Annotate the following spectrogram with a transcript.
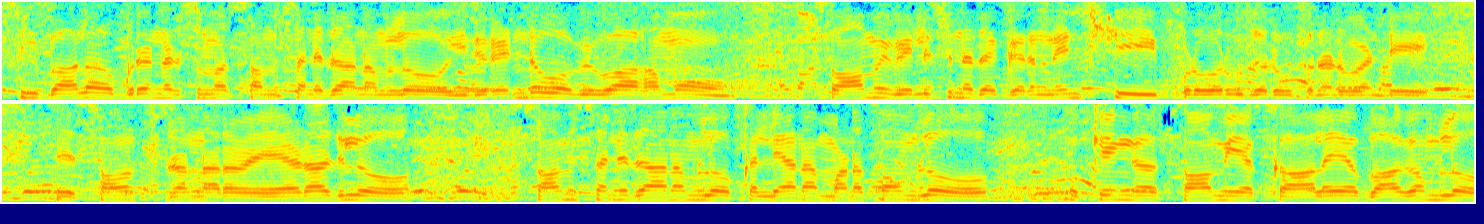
శ్రీ బాల ఉగ్ర నరసింహస్వామి సన్నిధానంలో ఇది రెండవ వివాహము. స్వామి వెలిసిన దగ్గర నుంచి ఇప్పటి వరకు జరుగుతున్నటువంటి సంవత్సరంన్నర ఏడాదిలో స్వామి సన్నిధానంలో కళ్యాణ మండపంలో ముఖ్యంగా స్వామి యొక్క ఆలయ భాగంలో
